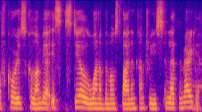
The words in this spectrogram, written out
Of course, Colombia is still one of the most violent countries in Latin America.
